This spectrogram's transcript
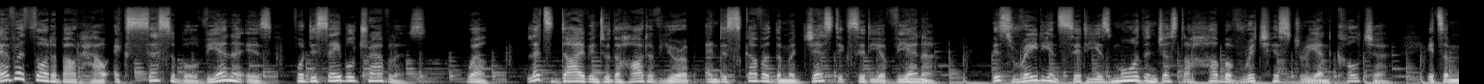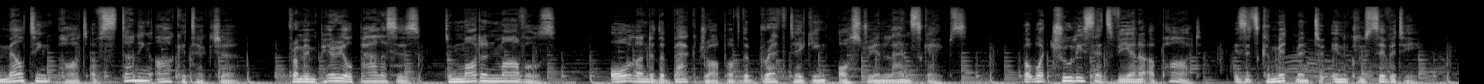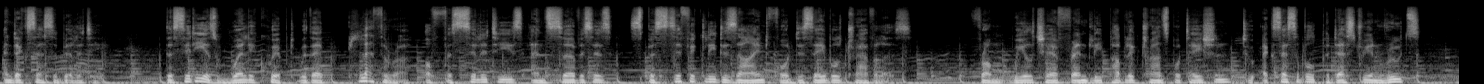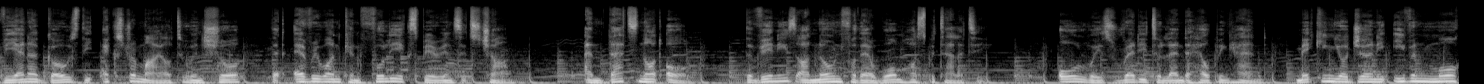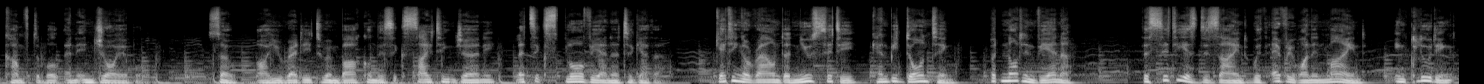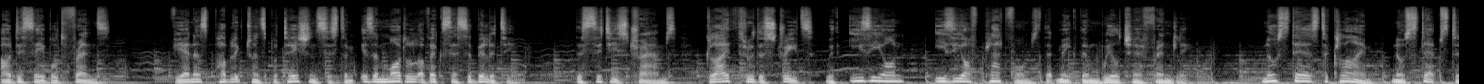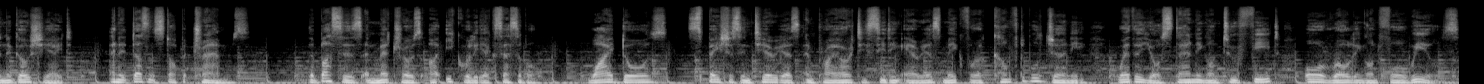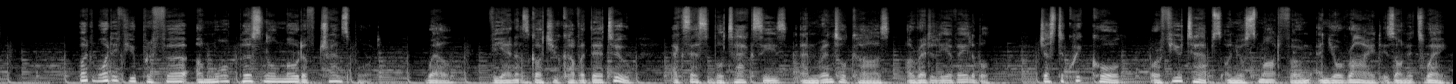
Ever thought about how accessible Vienna is for disabled travelers? Well, let's dive into the heart of Europe and discover the majestic city of Vienna. This radiant city is more than just a hub of rich history and culture. It's a melting pot of stunning architecture, from imperial palaces to modern marvels, all under the backdrop of the breathtaking Austrian landscapes. But what truly sets Vienna apart is its commitment to inclusivity and accessibility. The city is well equipped with a plethora of facilities and services specifically designed for disabled travelers. From wheelchair-friendly public transportation to accessible pedestrian routes, Vienna goes the extra mile to ensure that everyone can fully experience its charm. And that's not all. The Viennese are known for their warm hospitality, always ready to lend a helping hand making your journey even more comfortable and enjoyable. So, are you ready to embark on this exciting journey? Let's explore Vienna together. Getting around a new city can be daunting, but not in Vienna. The city is designed with everyone in mind, including our disabled friends. Vienna's public transportation system is a model of accessibility. The city's trams glide through the streets with easy-on, easy-off platforms that make them wheelchair-friendly. No stairs to climb, no steps to negotiate, and it doesn't stop at trams. The buses and metros are equally accessible. Wide doors, spacious interiors and priority seating areas make for a comfortable journey whether you're standing on two feet or rolling on four wheels. But what if you prefer a more personal mode of transport? Well, Vienna's got you covered there too. Accessible taxis and rental cars are readily available. Just a quick call or a few taps on your smartphone and your ride is on its way.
